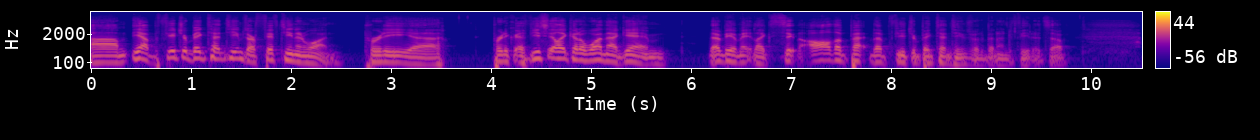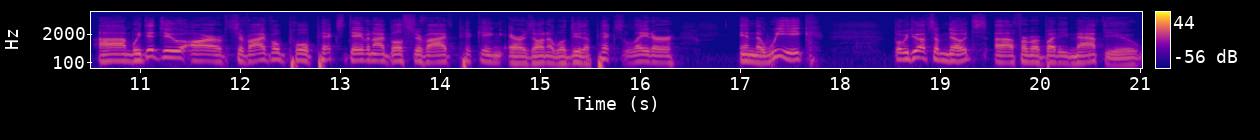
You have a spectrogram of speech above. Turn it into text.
Um, yeah, but future Big Ten teams are 15 and one. Pretty, uh, pretty. If UCLA could have won that game, that would be amazing. Like all the the future Big Ten teams would have been undefeated. So. Um, we did do our survival pool picks. Dave and I both survived picking Arizona. We'll do the picks later in the week. But we do have some notes uh, from our buddy Matthew.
